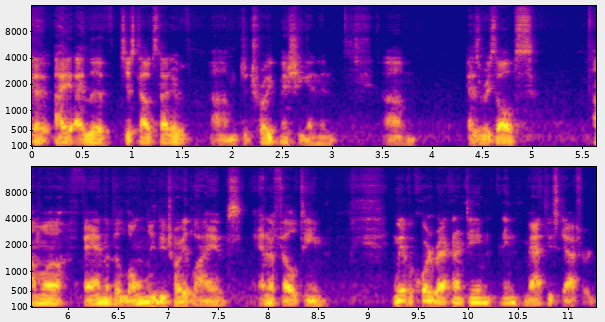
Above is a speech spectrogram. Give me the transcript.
I, I, live just outside of um, Detroit, Michigan, and um, as a result, I'm a fan of the lonely Detroit Lions NFL team. we have a quarterback on our team named Matthew Stafford.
